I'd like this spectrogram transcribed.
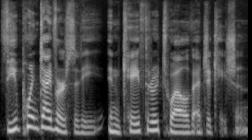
viewpoint diversity in K through 12 education.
